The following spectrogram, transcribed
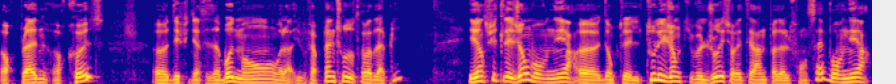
heures pleines, heures creuses, euh, définir ses abonnements, voilà, il va faire plein de choses au travers de l'appli. Et ensuite, les gens vont venir, euh, donc les, tous les gens qui veulent jouer sur les terrains de paddle français vont venir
